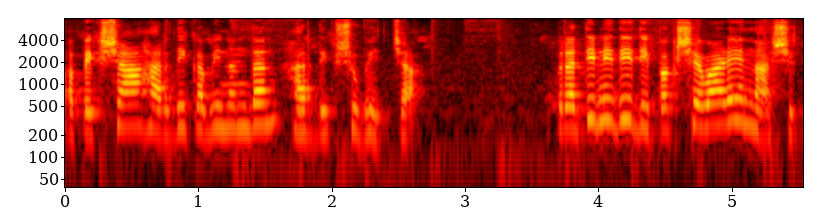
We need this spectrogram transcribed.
अपेक्षा. हार्दिक अभिनंदन हार्दिक शुभेच्छा. प्रतिनिधी दीपक शेवाळे नाशिक.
